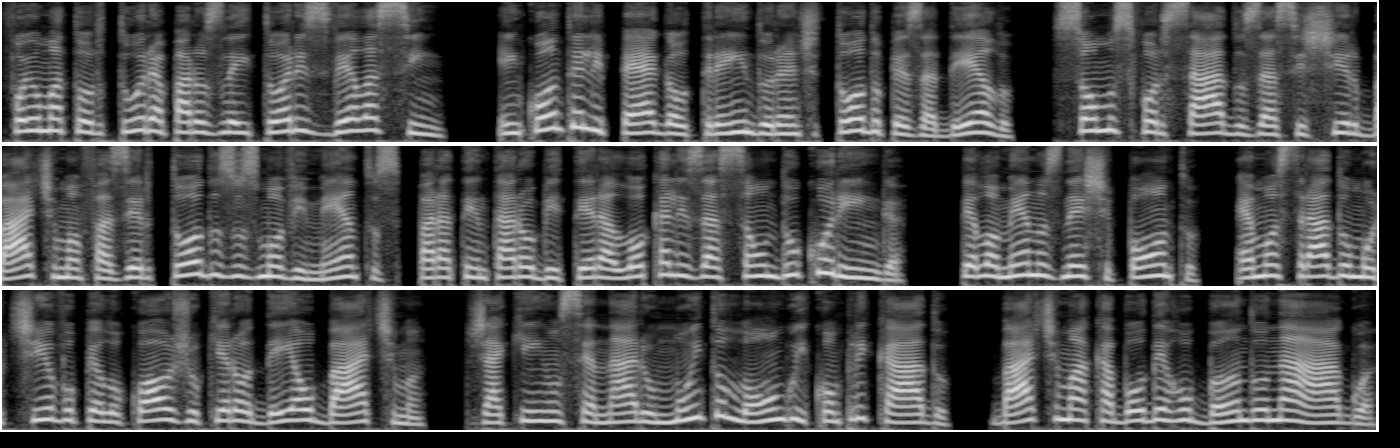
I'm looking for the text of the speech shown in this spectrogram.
Foi uma tortura para os leitores vê-la assim, Enquanto ele pega o trem durante todo o pesadelo, somos forçados a assistir Batman fazer todos os movimentos para tentar obter a localização do Coringa. Pelo menos neste ponto, é mostrado o motivo pelo qual Juquer odeia o Batman, já que em um cenário muito longo e complicado, Batman acabou derrubando-o na água.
